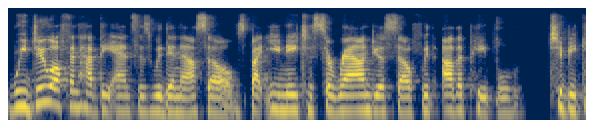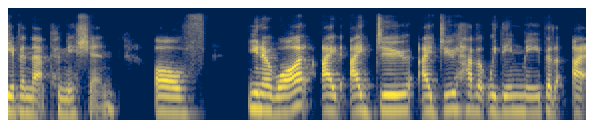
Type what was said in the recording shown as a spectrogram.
we do often have the answers within ourselves, but you need to surround yourself with other people to be given that permission of you know what i i do i do have it within me but i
